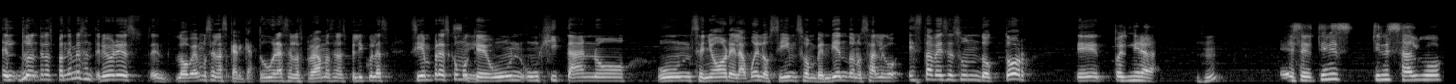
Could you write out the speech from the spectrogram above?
el- durante las pandemias anteriores, eh, lo vemos en las caricaturas, en los programas, en las películas, siempre es como Sí. que un, un gitano, un señor, el abuelo Simpson vendiéndonos algo. Esta vez es un doctor. Eh, Pues mira, ese, tienes, tienes algo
